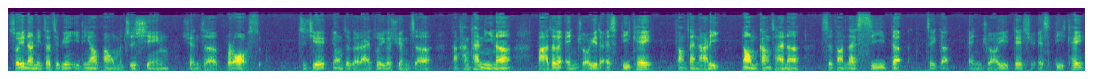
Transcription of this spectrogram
所以呢，你在这边一定要帮我们执行选择 Browse，直接用这个来做一个选择。那看看你呢，把这个 Android 的 SDK 放在哪里？那我们刚才呢是放在 C 的这个 Android dash SDK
